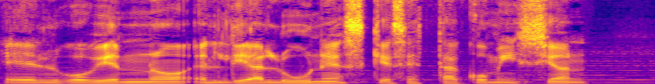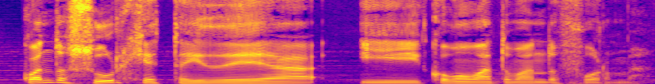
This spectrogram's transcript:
el gobierno el día lunes, que es esta comisión. ¿Cuándo surge esta idea y cómo va tomando forma?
